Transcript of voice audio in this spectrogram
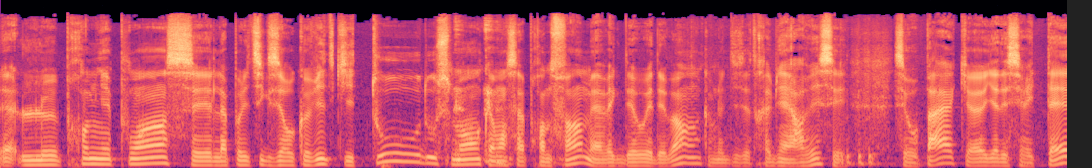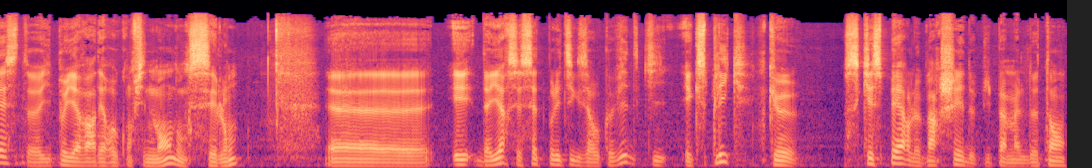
Euh, le premier point, c'est la politique zéro Covid qui tout doucement commence à prendre fin, mais avec des hauts et des bas. Hein. comme le disait très bien Hervé, c'est opaque, euh, il y a des séries de tests, euh, il peut y avoir des reconfinements, donc c'est long. et d'ailleurs, c'est cette politique zéro Covid qui explique que ce qu'espère le marché depuis pas mal de temps,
